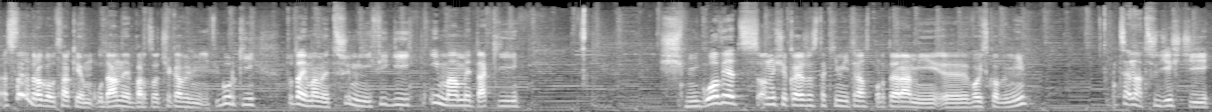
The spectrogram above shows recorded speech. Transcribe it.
E, Swoją drogą całkiem udany, bardzo ciekawe minifigurki. Tutaj mamy trzy minifigi i mamy taki Śmigłowiec, on mi się kojarzy z takimi transporterami y, wojskowymi. Cena 30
